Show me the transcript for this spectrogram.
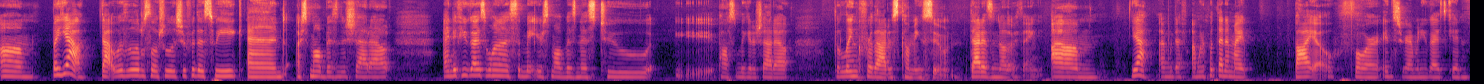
Um, but yeah, that was a little social issue for this week, and a small business shout out. And if you guys want to submit your small business to possibly get a shout out, the link for that is coming soon. That is another thing. Um, yeah, I'm gonna I'm gonna put that in my bio for Instagram, and you guys can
